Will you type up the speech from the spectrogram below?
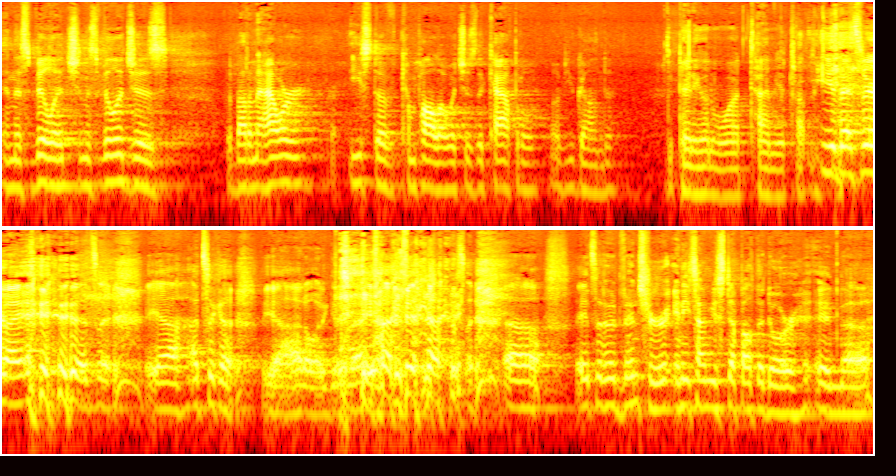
in this village, and this village is about an hour east of Kampala, which is the capital of Uganda. Depending on what time you're traveling. Yeah, that's right. that's it. Yeah, I took a. Yeah, I don't want to get into that. it's, uh, it's, an adventure anytime you step out the door in, uh,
